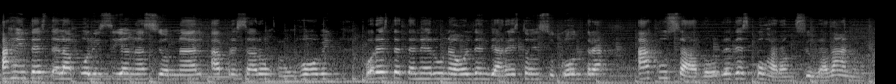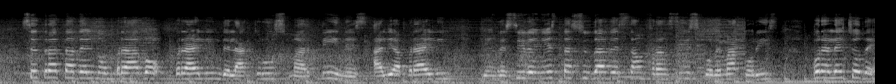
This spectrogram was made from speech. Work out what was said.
Agentes de la Policía Nacional apresaron a un joven por este tener una orden de arresto en su contra acusado de despojar a un ciudadano. Se trata del nombrado Brailin de la Cruz Martínez, alias Brailin, quien reside en esta ciudad de San Francisco de Macorís por el hecho de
